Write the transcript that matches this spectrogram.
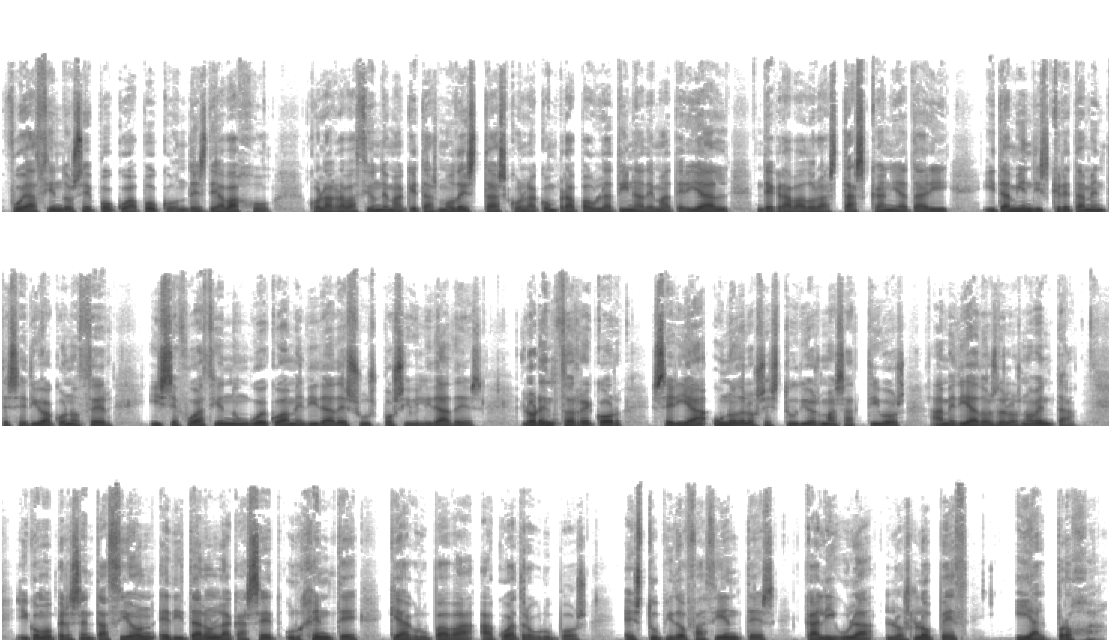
fue haciéndose poco a poco, desde abajo, con la grabación de maquetas modestas, con la compra paulatina de material, de Tascan y Atari, y también discretamente se dio a conocer y se fue haciendo un hueco a medida de sus posibilidades. Lorenzo Record sería uno de los estudios más activos a mediados de los 90, y como presentación editaron la cassette Urgente que agrupaba a cuatro grupos, Estúpido Facientes, Calígula, Los López y Alproja.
